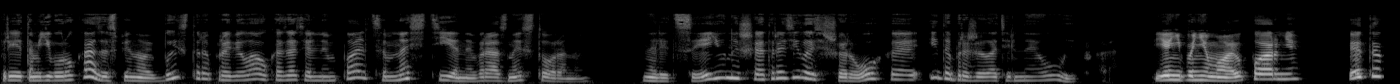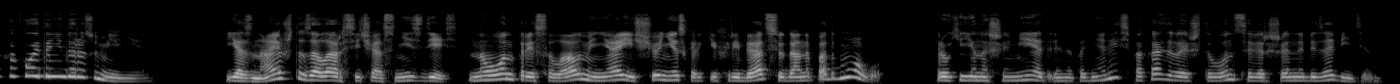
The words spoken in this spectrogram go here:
при этом его рука за спиной быстро провела указательным пальцем на стены в разные стороны. На лице юноши отразилась широкая и доброжелательная улыбка. «Я не понимаю, парни», это какое-то недоразумение. Я знаю, что Залар сейчас не здесь, но он присылал меня еще нескольких ребят сюда на подмогу. Руки юноши медленно поднялись, показывая, что он совершенно безобиден.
